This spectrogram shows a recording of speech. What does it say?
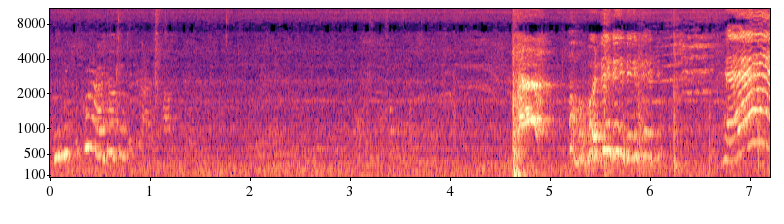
তুমি কি করে হাঁটো তুমি? হ্যাঁ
